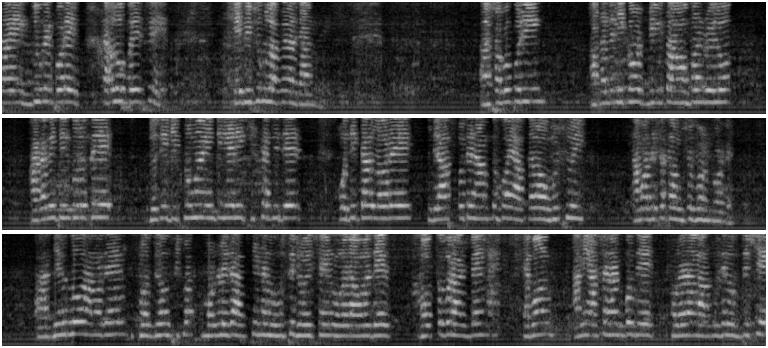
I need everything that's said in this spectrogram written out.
প্রায় এক যুগের পরে চালু হয়েছে সেই বিষয়গুলো আপনারা জানবেন। আর সর্বোপরি আপনাদের নিকট বিনীত আহ্বান রইল, আগামী দিনগুলোতে যদি ডিপ্লোমা ইঞ্জিনিয়ারিং শিক্ষার্থীদের অধিকার লড়ে রাজপথে নামতে হয়, আপনারা অবশ্যই আমাদের সাথে অংশগ্রহণ করবেন। যেহেতু আমাদের শ্রদ্ধেয় শিক্ষক মন্ডলীরা আজকে এখানে উপস্থিত রয়েছেন, ওনারা আমাদের বক্তব্য রাখবেন এবং আমি আশা রাখব যে ওনারা আমাদের উদ্দেশ্যে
